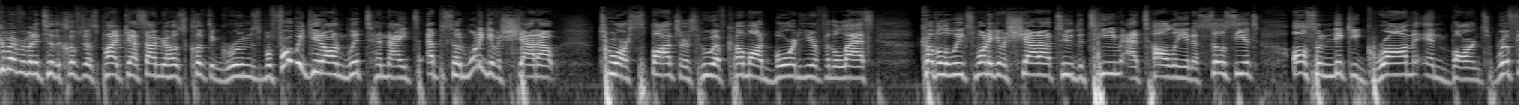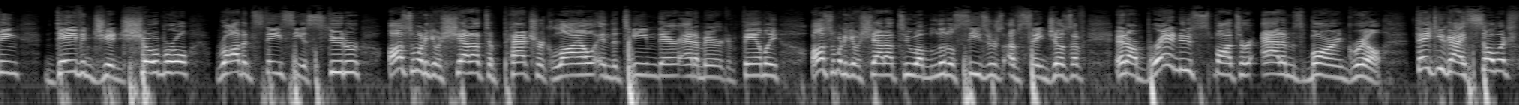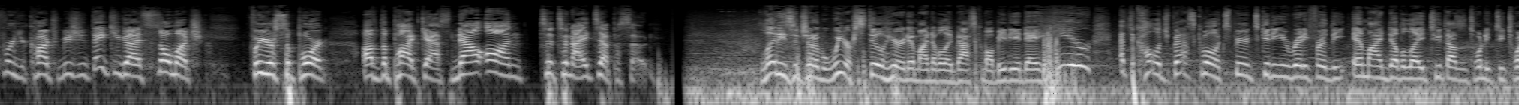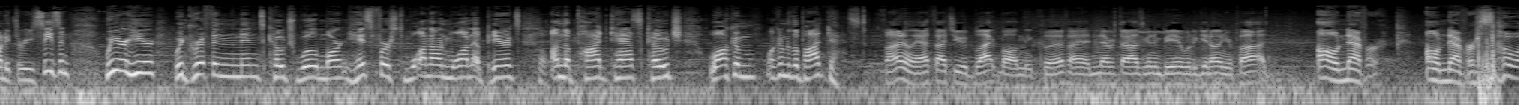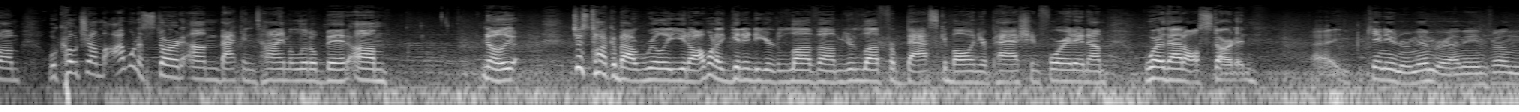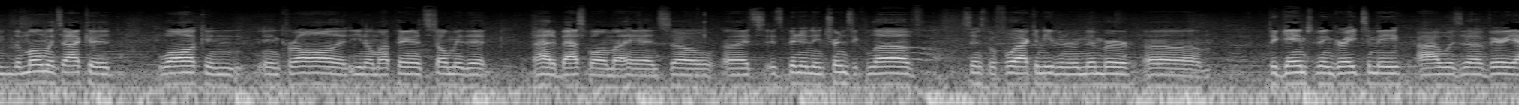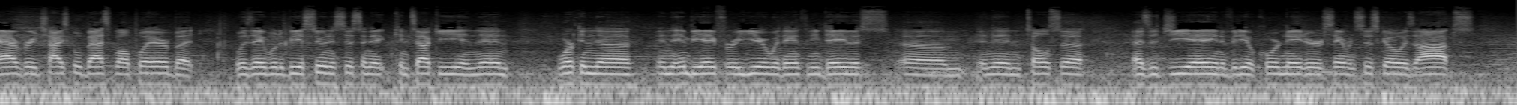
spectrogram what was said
Welcome, everybody, to the Cliff Notes Podcast. I'm your host, Clifton Grooms. Before we get on with tonight's episode, want to give a shout out to our sponsors who have come on board here for the last couple of weeks. Want to give a shout out to the team at Tolly and Associates, also Nikki Grom and Barnes Roofing, Dave and Jen Schoeberl, Rob and Stacia Studer. Also want to give a shout out to Patrick Lile and the team there at American Family. Also want to give a shout out to um, Little Caesars of St. Joseph and our brand new sponsor, Adams Bar and Grill. Thank you guys so much for your contribution. Thank you guys so much for your support of the podcast. Now on to tonight's episode. Ladies and gentlemen, we are still here at MIAA Basketball Media Day here at the College Basketball Experience, getting you ready for the MIAA 2022-23 season. We are here with Griffon men's coach Will Martin, his first one-on-one appearance on the podcast. Coach, welcome, welcome to the podcast. Finally, I thought you had blackballed me, Cliff. I never thought I was going to be able to get on your pod. Oh, never. Oh, never. So, um, well, Coach, um, I want to start um back in time a little bit. Um, no, just talk about really, you know, I want to get into your love, um, your love for basketball and your passion for it, and um, where that all started. I can't even remember. I mean, from the moments I could walk and, and crawl, you know, my parents told me that I had a basketball in my hand. So uh, it's it's been an intrinsic love since before I can even remember. Um, the game's been great to me. I was a very average high school basketball player, but was able to be a student assistant at Kentucky and then working the, in the NBA for a year with Anthony Davis, um, and then Tulsa as a GA and a video coordinator, San Francisco as ops,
